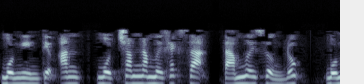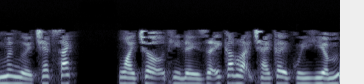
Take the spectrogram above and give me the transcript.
1.000 tiệm ăn, 150 khách sạn, 80 xưởng đúc, 40 người chép sách. Ngoài chợ thì đầy rẫy các loại trái cây quý hiếm.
